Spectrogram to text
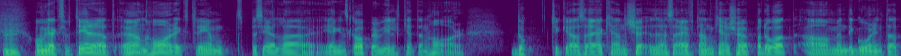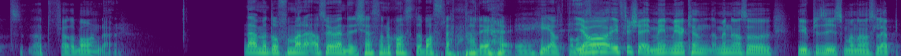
Mm. Om vi accepterar att ön har extremt speciella egenskaper, vilket den har, då tycker jag så här, jag kan kö- så här, efterhand kan jag köpa då att ja, men det går inte att, att föda barn där. Nej men då får man, alltså jag vet inte, det känns ändå konstigt att bara släppa det helt på något Ja, sätt. i och för sig. Men, men, jag kan, men alltså, det är ju precis som man har släppt,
